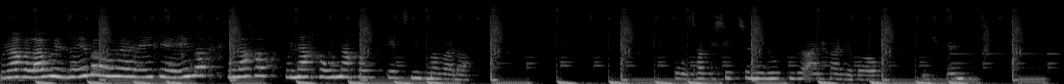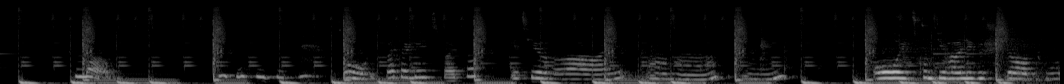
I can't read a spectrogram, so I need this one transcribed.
und nachher laufe ich so immer und immer und nachher und nachher und nachher geht es nicht mehr weiter. So, jetzt habe ich 17 Minuten für einen Schrein gebraucht. Ich bin schlau. so, weiter geht's, weiter. Jetzt hier rein. Aha. Mhm. Oh, jetzt kommt die heilige Statue.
